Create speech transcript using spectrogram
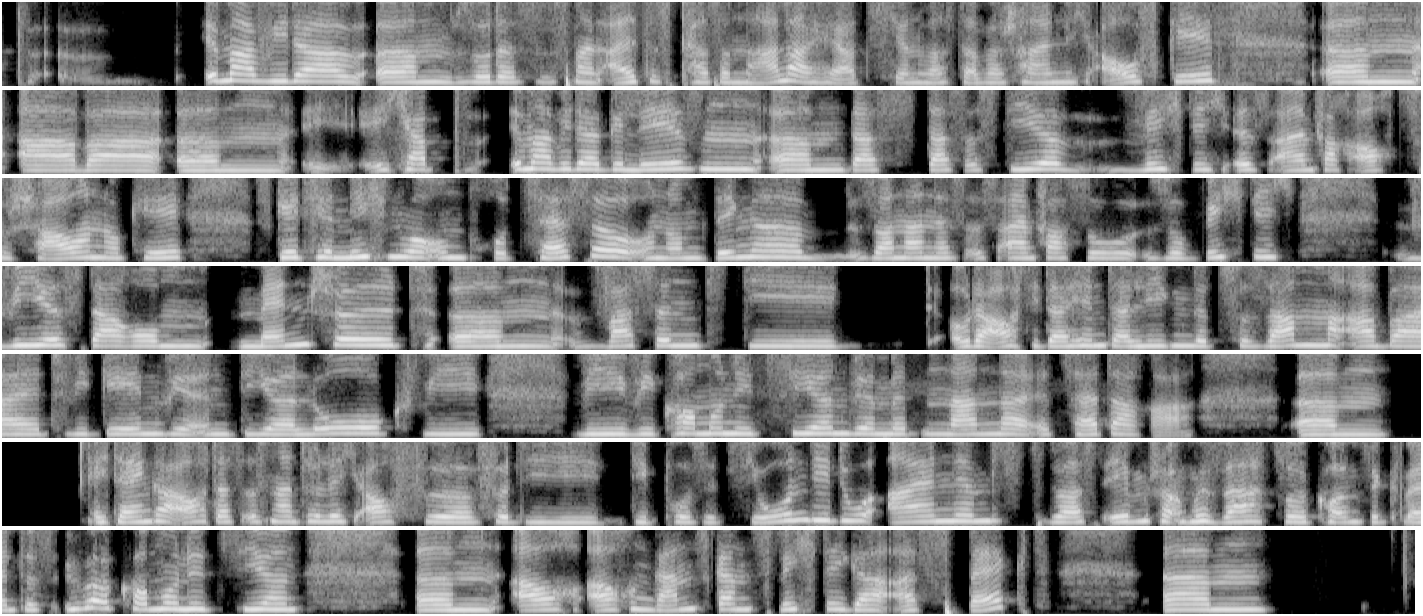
immer wieder ähm, so, das ist mein altes Personalerherzchen, was da wahrscheinlich aufgeht. Ähm, aber ähm, ich habe immer wieder gelesen, ähm, dass, dass es dir wichtig ist, einfach auch zu schauen, okay, es geht hier nicht nur um Prozesse und um Dinge, sondern es ist einfach so, so wichtig, wie es darum menschelt, ähm, was sind die oder auch die dahinterliegende Zusammenarbeit, wie gehen wir in Dialog, wie, wie, wie kommunizieren wir miteinander etc. Ähm, ich denke auch, das ist natürlich auch für, für die, die Position, die du einnimmst. Du hast eben schon gesagt, so konsequentes Überkommunizieren, ähm, auch, auch ein ganz, ganz wichtiger Aspekt. Ähm,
